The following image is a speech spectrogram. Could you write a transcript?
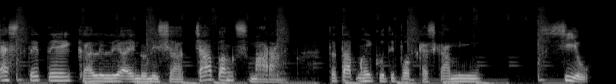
STT Galilea Indonesia cabang Semarang. Tetap mengikuti podcast kami. See you.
